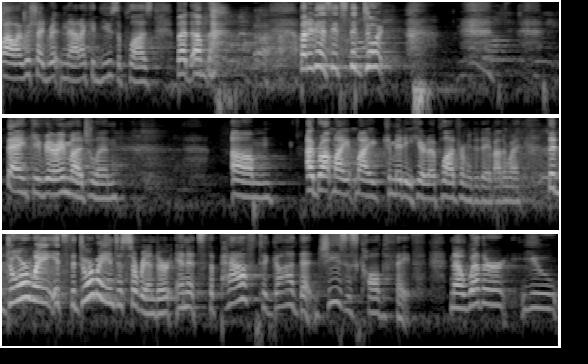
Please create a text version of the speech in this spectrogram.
Wow, I wish I'd written that. I could use applause. But, um, but it is, it's the door. Thank you very much, Lynn. Um, I brought my, my committee here to applaud for me today, by the way. The doorway, it's the doorway into surrender, and it's the path to God that Jesus called faith. Now, whether you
